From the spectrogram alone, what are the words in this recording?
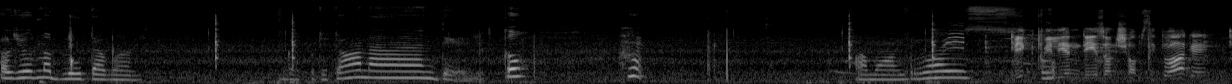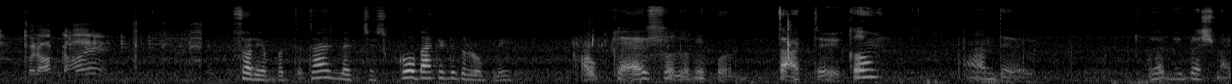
I'll use my blue towel I'm gonna put it on and there you go. I'm all rise. बिग बिलियन डेज ऑन शॉप्सी तो आ गए पर आप कहाँ हैं Sorry about the time. Let's just go back into the roleplay. Okay, so let me put that. There you go. And there. Let me brush my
